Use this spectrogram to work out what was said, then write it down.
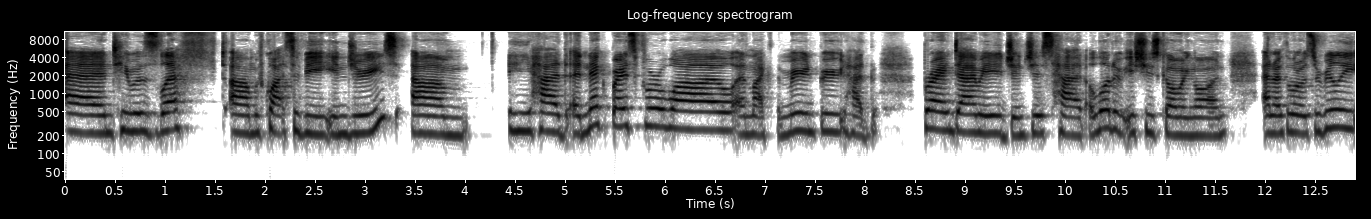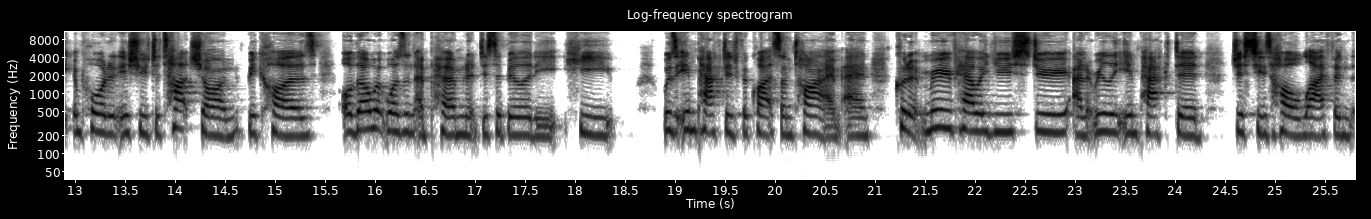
and he was left um, with quite severe injuries. Um, he had a neck brace for a while, and like the moon boot had brain damage and just had a lot of issues going on. And I thought it was a really important issue to touch on because although it wasn't a permanent disability, he was impacted for quite some time and couldn't move how he used to. And it really impacted just his whole life and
